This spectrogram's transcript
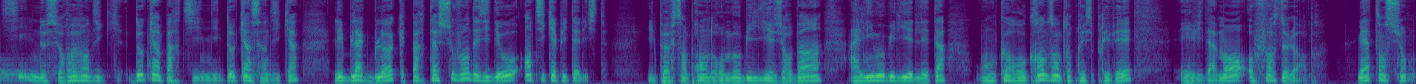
S'ils ne se revendiquent d'aucun parti ni d'aucun syndicat, les Black Blocs partagent souvent des idéaux anticapitalistes. Ils peuvent s'en prendre aux mobiliers urbains, à l'immobilier de l'État ou encore aux grandes entreprises privées et évidemment aux forces de l'ordre. Mais attention,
